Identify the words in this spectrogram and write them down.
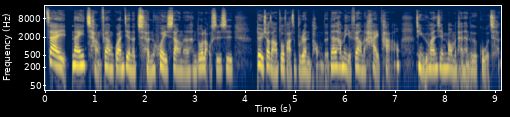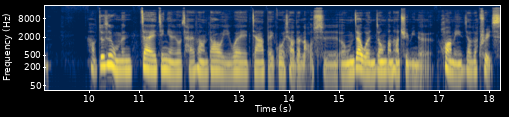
在那一场非常关键的晨会上呢，很多老师是。对于校长的做法是不认同的，但是他们也非常的害怕哦。请于欢先帮我们谈谈这个过程。好，就是我们在今年有采访到一位嘉北国小的老师，呃，我们在文中帮他取名的化名叫做 Chris。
